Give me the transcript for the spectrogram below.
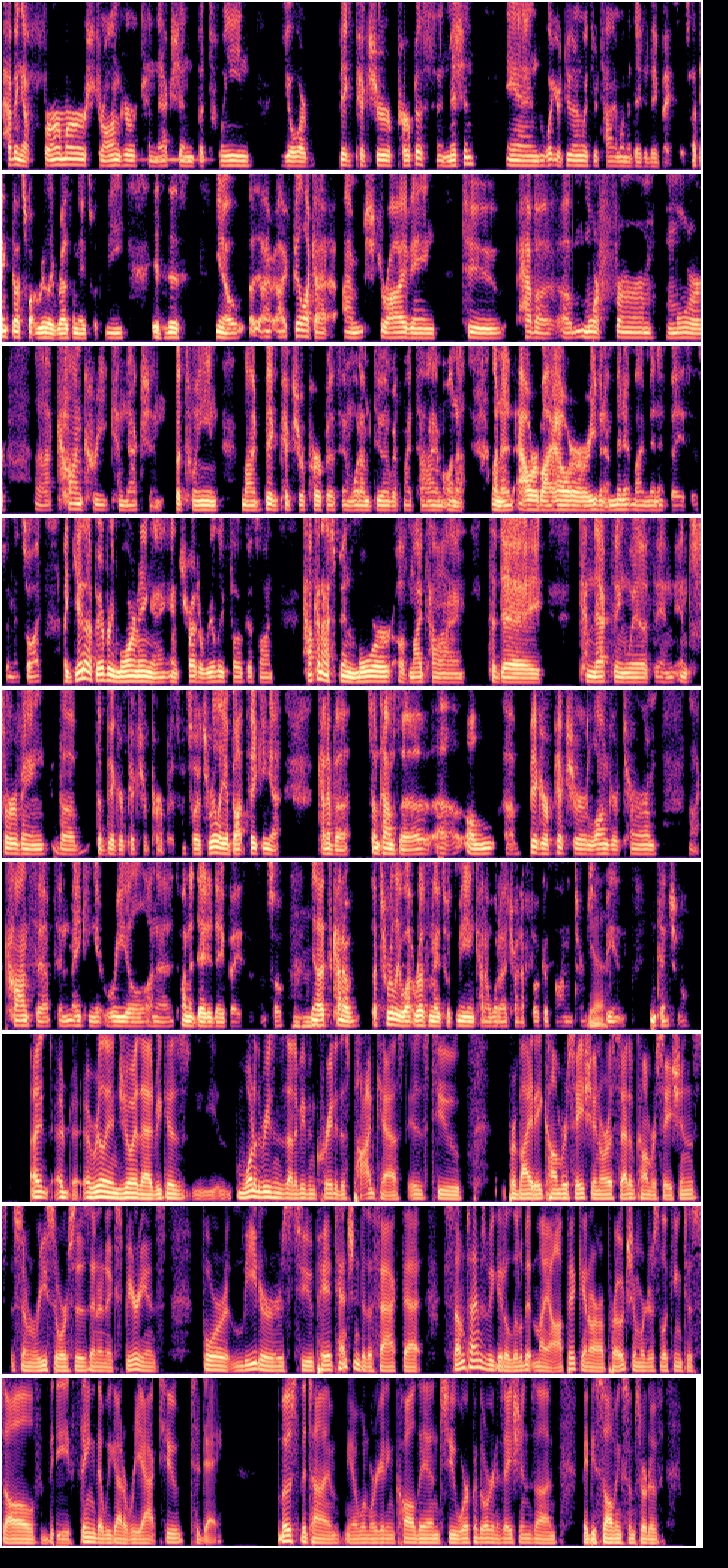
having a firmer, stronger connection between your big picture purpose and mission and what you're doing with your time on a day-to-day basis. I think that's what really resonates with me is this, you know, I, I feel like I, I'm striving to have a, a more firm, more uh, concrete connection between my big picture purpose and what I'm doing with my time on a on an hour by hour or even a minute by minute basis. And so I, I get up every morning and, and try to really focus on how can I spend more of my time today connecting with and, and serving the the bigger picture purpose. And so it's really about taking a kind of a sometimes a, a, a bigger picture, longer term uh, concept and making it real on a on a day to day basis. And so, mm-hmm. you know, that's kind of that's really what resonates with me and kind of what I try to focus on in terms yeah. of being intentional. I, I, I really enjoy that because one of the reasons that I've even created this podcast is to provide a conversation or a set of conversations, some resources, and an experience for leaders to pay attention to the fact that sometimes we get a little bit myopic in our approach and we're just looking to solve the thing that we got to react to today. Most of the time you know when we're getting called in to work with organizations on maybe solving some sort of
